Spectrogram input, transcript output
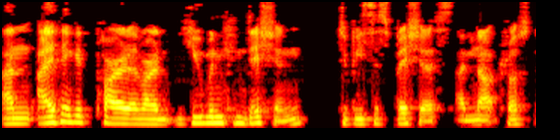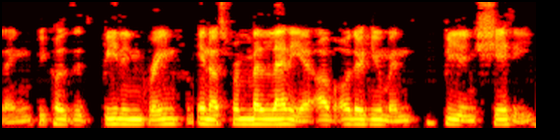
and I think it's part of our human condition to be suspicious and not trusting because it's been ingrained in us for millennia of other humans being shitty,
